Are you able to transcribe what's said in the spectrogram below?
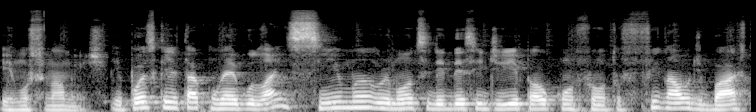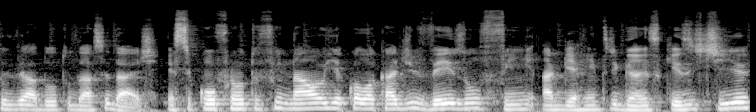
emocionalmente. Depois que ele está com o ego lá em cima, o irmão decide decidir ir para o confronto final debaixo do viaduto da cidade. Esse confronto final ia colocar de vez um fim à guerra entre gangues que existia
